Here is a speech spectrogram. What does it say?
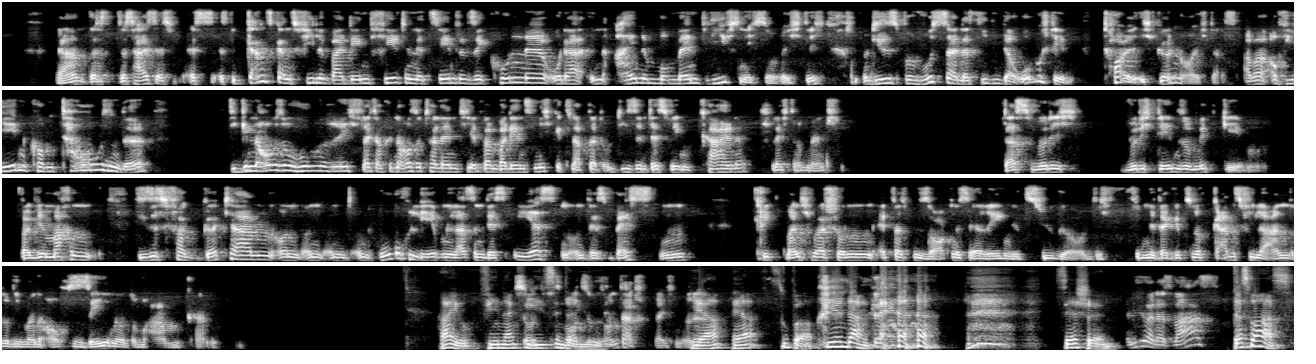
Ja, das, das heißt, es, es, es gibt ganz, ganz viele, bei denen fehlte eine Zehntelsekunde oder in einem Moment lief es nicht so richtig. Und dieses Bewusstsein, dass die, die da oben stehen, toll, ich gönne euch das. Aber auf jeden kommen Tausende, die genauso hungrig, vielleicht auch genauso talentiert waren, bei denen es nicht geklappt hat. Und die sind deswegen keine schlechteren Menschen. Das würde ich, würde ich denen so mitgeben. Weil wir machen dieses Vergöttern und, und, und, und Hochleben lassen des Ersten und des Besten, kriegt manchmal schon etwas besorgniserregende Züge. Und ich finde, da gibt es noch ganz viele andere, die man auch sehen und umarmen kann. Hajo, vielen Dank für dieses Interview. zum Sonntag sprechen, oder? Ja, ja, super. Vielen Dank. Sehr schön. Lieber, das war's? Das war's.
